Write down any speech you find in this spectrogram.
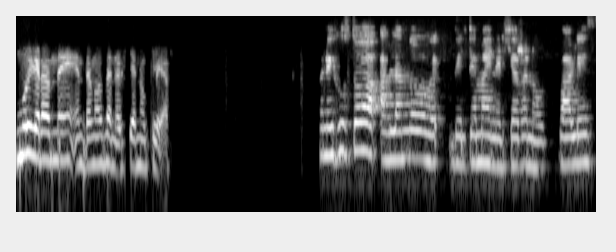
muy grande en temas de energía nuclear. Bueno, y justo hablando del tema de energías renovables,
